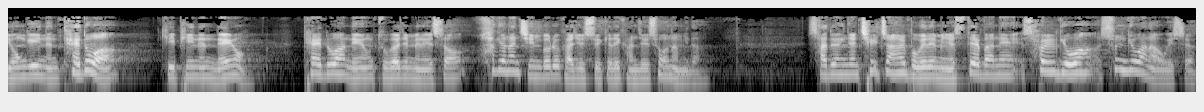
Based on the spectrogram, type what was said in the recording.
용기 있는 태도와 깊이 있는 내용, 태도와 내용 두 가지 면에서 확연한 진보를 가질 수 있게 되 간절히 소원합니다. 사도행전 7장을 보게 되면 스테반의 설교와 순교가 나오고 있어요.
